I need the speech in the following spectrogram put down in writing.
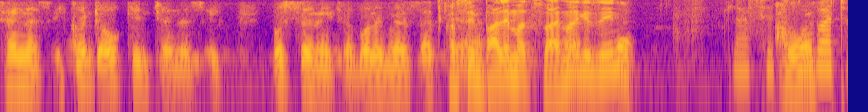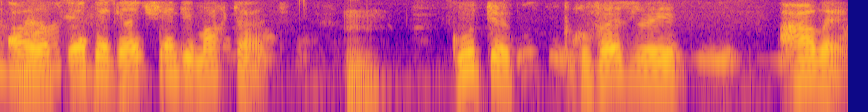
Tennis. Ich konnte auch kein Tennis. Ich wusste nicht. Da wollte mir das erklären. Hast du den Ball immer zweimal gesehen? Lass jetzt Aber, Robert doch mal aber aus. was er für Deutschland gemacht hat, Hm. gute professionelle Arbeit.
